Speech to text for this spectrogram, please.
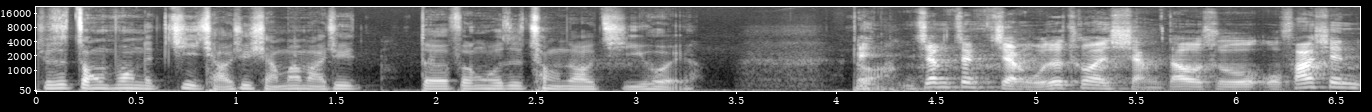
就是中锋的技巧去想办法去。得分或是创造机会啊！哎、欸，你这样这样讲，我就突然想到说，我发现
